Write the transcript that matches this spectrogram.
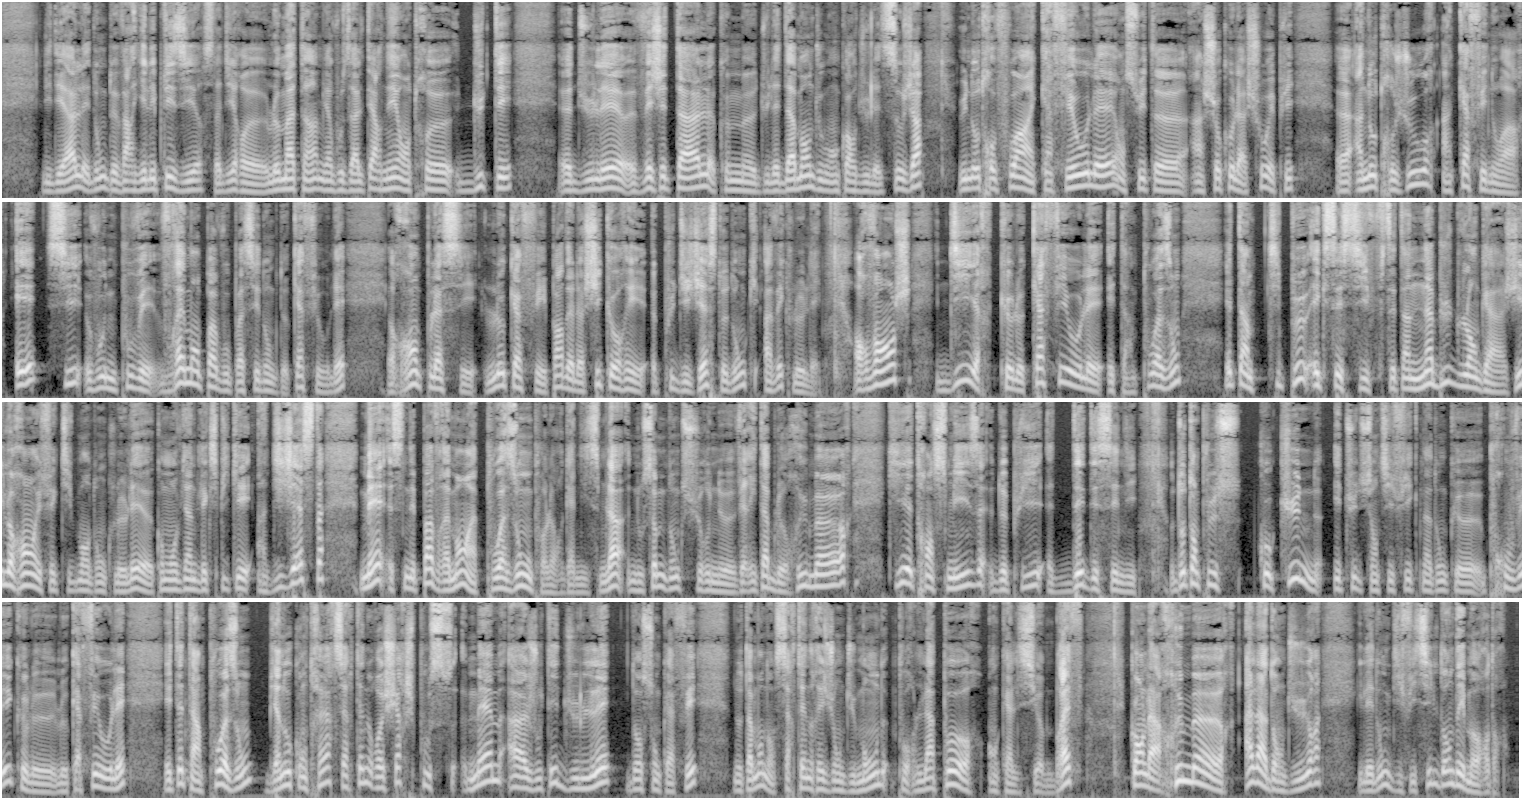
L'idéal est donc de varier les plaisirs, c'est-à-dire euh, le matin, eh bien vous alternez entre du thé du lait euh, végétal comme euh, du lait d'amande ou encore du lait de soja, une autre fois un café au lait, ensuite un chocolat chaud et puis un autre jour un café noir. Et si vous ne pouvez vraiment pas vous passer donc de café au lait, remplacez le café par de la chicorée plus digeste donc avec le lait. En revanche, dire que le café au lait est un poison est un petit peu excessif, c'est un abus de langage. Il rend effectivement donc le lait, comme on vient de l'expliquer, indigeste, mais ce n'est pas vraiment un poison pour l'organisme. Là, nous sommes donc sur une véritable rumeur qui est transmise depuis des décennies. D'autant plus qu'aucune étude scientifique n'a donc euh, prouvé que le, café au lait était un poison. Bien au contraire, certaines recherches poussent même à ajouter du lait dans son café, notamment dans certaines régions du monde, pour l'apport en calcium. Bref, quand la rumeur a la dent dure, il est donc difficile d'en démordre.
